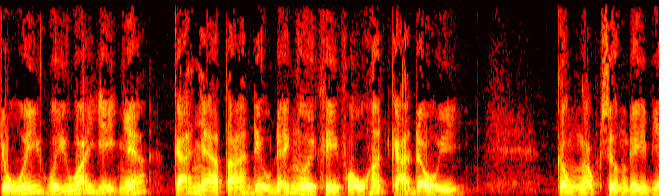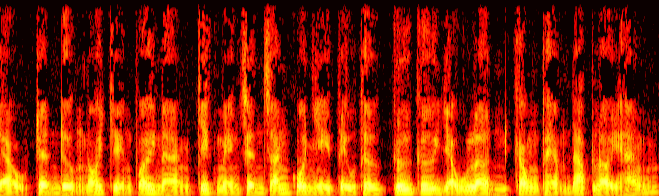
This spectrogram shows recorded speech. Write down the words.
chủ ý quỷ quái gì nhé. Cả nhà ta đều để ngươi khi phụ hết cả rồi. Cùng Ngọc Sương đi vào, trên đường nói chuyện với nàng, chiếc miệng xinh xắn của nhị tiểu thư cứ cứ dẫu lên, không thèm đáp lời hắn,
